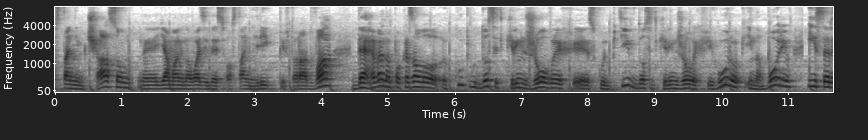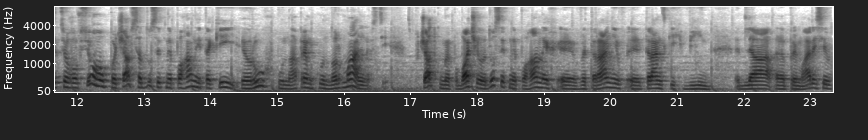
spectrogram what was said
Останнім часом е, я маю на увазі десь останній рік, півтора-два, де ГВ нам показало купу досить крінжових е, скульптів, досить крінжових фігурок і наборів. І серед цього всього почався досить непоганий такий рух у напрямку нормальності. Спочатку ми побачили досить непоганих е, ветеранів тиранських війн. Для примарісів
